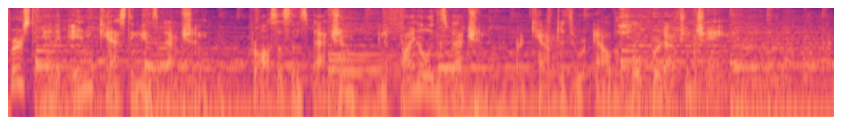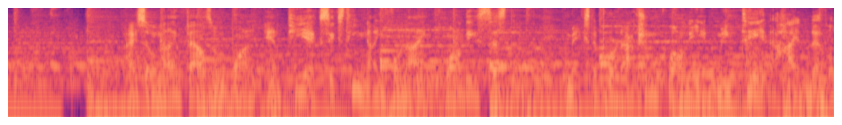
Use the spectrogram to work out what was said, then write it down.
First and end casting inspection, process inspection, and final inspection are kept throughout the whole production chain. ISO 9001 and TS 16949 quality system makes the production quality maintain a high level.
